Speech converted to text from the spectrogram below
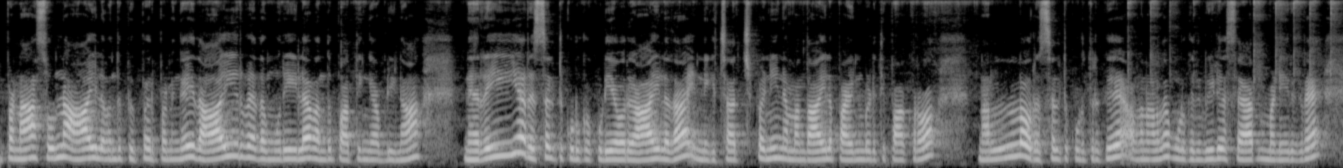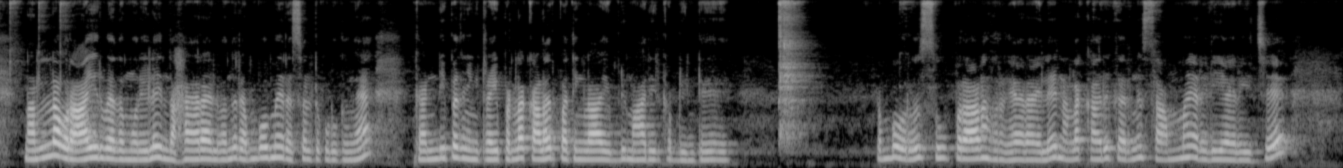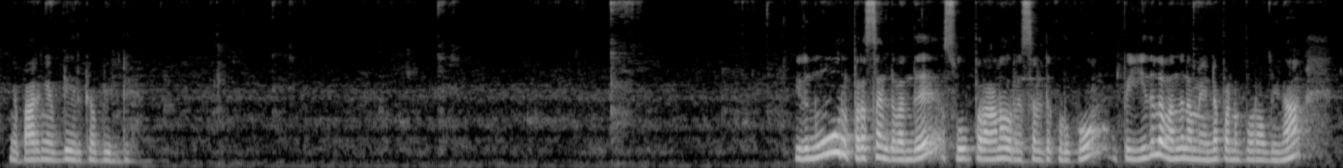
இப்போ நான் சொன்ன ஆயிலை வந்து ப்ரிப்பேர் பண்ணுங்கள் இது ஆயுர்வேத முறையில் வந்து பார்த்திங்க அப்படின்னா நிறைய ரிசல்ட் கொடுக்கக்கூடிய ஒரு ஆயிலை தான். இன்றைக்கி சர்ச் பண்ணி நம்ம அந்த ஆயிலை பயன்படுத்தி பார்க்குறோம் நல்ல ஒரு ரிசல்ட் கொடுத்துருக்கு. அதனால தான் உங்களுக்கு இந்த வீடியோ ஷேர் பண்ணியிருக்கிறேன். நல்ல ஒரு ஆயுர்வேத முறையில் இந்த ஹேர் ஆயில் வந்து ரொம்பவுமே ரிசல்ட் கொடுக்குங்க. கண்டிப்பாக நீங்கள் ட்ரை பண்ணலாம். கலர் பார்த்தீங்களா எப்படி மாறியிருக்கு அப்படின்ட்டு. ரொம்ப ஒரு சூப்பரான ஒரு ஹேர் ஆயிலு நல்லா கரு கருன்னு செம்ம ரெடி ஆகிடுச்சு இங்கே பாருங்கள் எப்படி இருக்குது அப்படின்ட்டு. இது நூறு பர்சன்ட் வந்து சூப்பரான ஒரு ரிசல்ட் கொடுக்கும். இப்போ இதில் வந்து நம்ம என்ன பண்ண போகிறோம் அப்படின்னா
